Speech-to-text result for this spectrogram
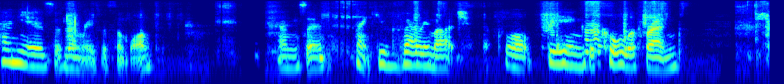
10 years of memories with someone. And so, thank you very much for being the cooler friend.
